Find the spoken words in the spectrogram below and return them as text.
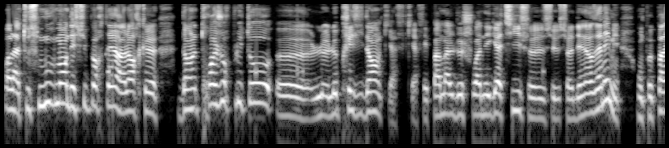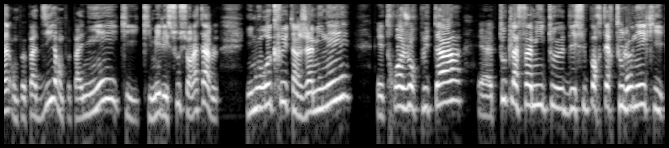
voilà, tout ce mouvement des supporters, alors que dans, trois jours plus tôt, euh, le, président, qui a, qui a, fait pas mal de choix négatifs euh, sur, les dernières années, mais on peut pas, on peut pas dire, on peut pas nier, qui, qui met les sous sur la table. Il nous recrute un Jaminet, et trois jours plus tard, toute la famille des supporters toulonnais qui,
